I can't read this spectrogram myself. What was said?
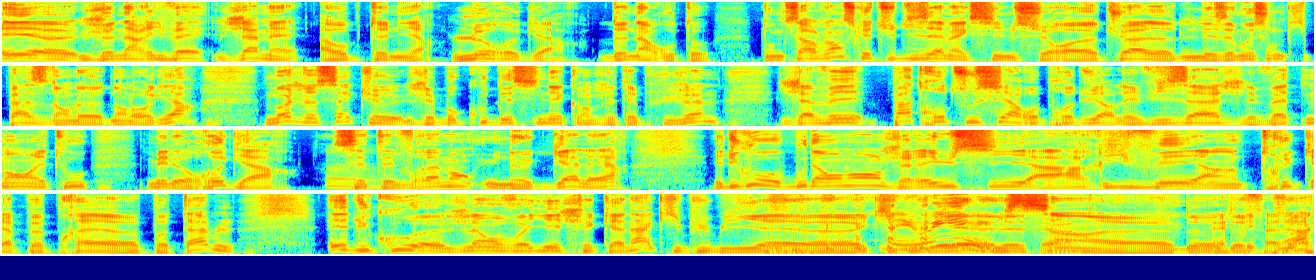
Et euh, je n'arrivais jamais à obtenir le regard de Naruto. Donc ça rejoint ce que tu disais Maxime sur euh, tu vois les émotions qui passent dans le dans le regard. Moi je sais que j'ai beaucoup dessiné quand j'étais plus jeune, j'avais pas trop de soucis à reproduire les visages, les vêtements et tout, mais le regard C'était vraiment une galère. Et du coup, au bout d'un moment, j'ai réussi à arriver à un truc à peu près euh, potable. Et du coup, euh, je l'ai envoyé chez Kana qui publiait, euh, qui publiait oui. C'est vrai. euh, de, de fanart.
